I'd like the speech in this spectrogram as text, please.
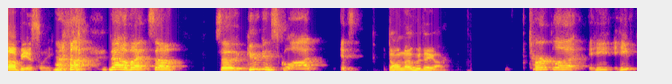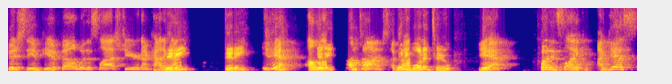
Obviously. no, but so so the Googan Squad. It's Don't know who they are. Turkla. He he fished the MPFL with us last year, and I kind of Did got, he? Did he? Yeah, a Did lot he? sometimes. When he wanted to. yeah, but it's like I guess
